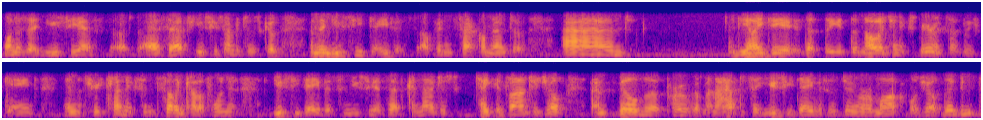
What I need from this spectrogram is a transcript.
One is at UCS, uh, SF, UC San Francisco, and then UC Davis up in Sacramento. And the idea is that the, the knowledge and experience that we've gained in the three clinics in Southern California UC Davis and UCSF can now just take advantage of and build the program. And I have to say, UC Davis is doing a remarkable job. They've been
